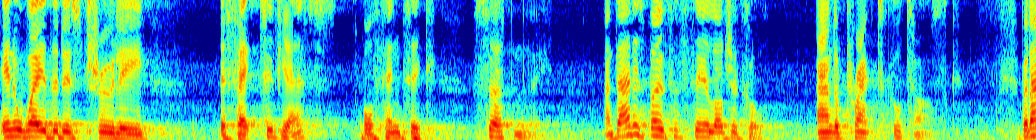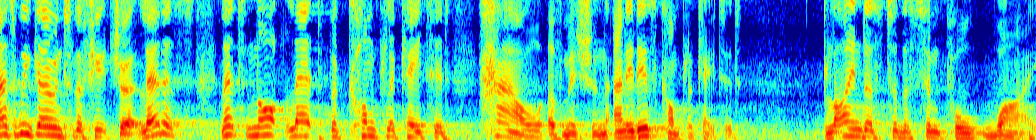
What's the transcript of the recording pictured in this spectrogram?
in a way that is truly effective, yes, authentic, certainly. And that is both a theological and a practical task. But as we go into the future, let us, let's not let the complicated how of mission, and it is complicated, blind us to the simple why.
